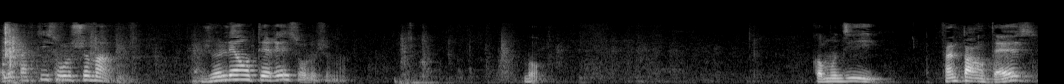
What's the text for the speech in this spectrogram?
elle est partie sur le chemin. Je l'ai enterrée sur le chemin. Bon. Comme on dit, fin de parenthèse,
